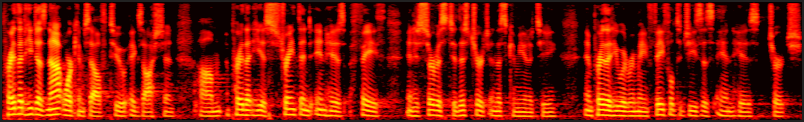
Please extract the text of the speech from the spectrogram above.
Pray that he does not work himself to exhaustion. Um, pray that he is strengthened in his faith and his service to this church and this community. And pray that he would remain faithful to Jesus and his church.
